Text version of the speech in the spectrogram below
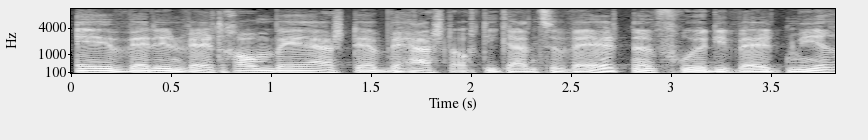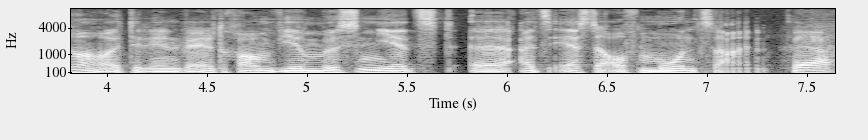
ey, wer den Weltraum beherrscht, der beherrscht auch die ganze Welt. Ne? Früher die Weltmeere, heute den Weltraum. Wir müssen jetzt äh, als Erste auf dem Mond sein. Ja.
